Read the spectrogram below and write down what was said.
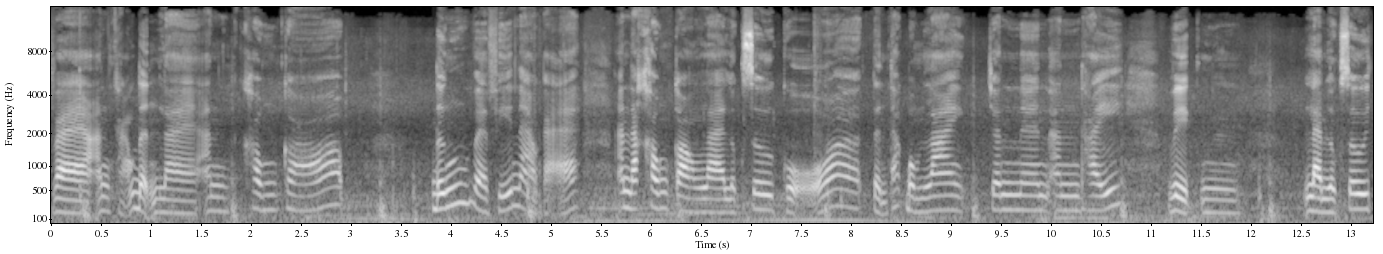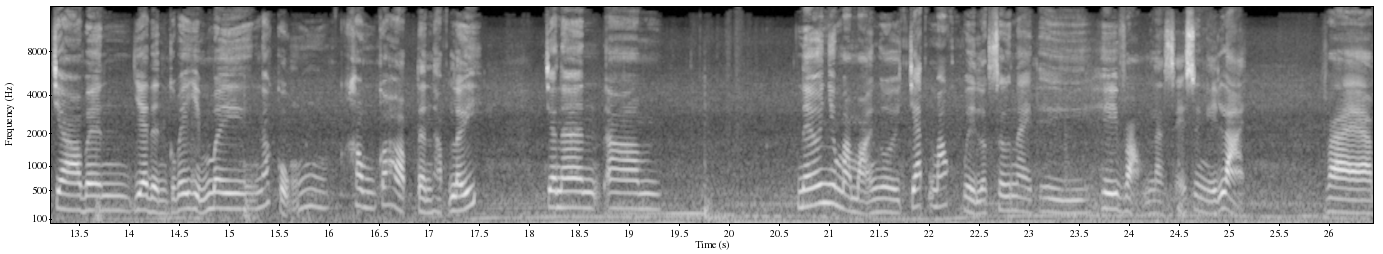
Và anh khẳng định là anh không có đứng về phía nào cả. Anh đã không còn là luật sư của tỉnh thất bồng lai. Cho nên anh thấy việc um, làm luật sư cho bên gia đình của bé Diễm My nó cũng không có hợp tình hợp lý. Cho nên um, nếu như mà mọi người trách móc vì luật sư này thì hy vọng là sẽ suy nghĩ lại. Và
